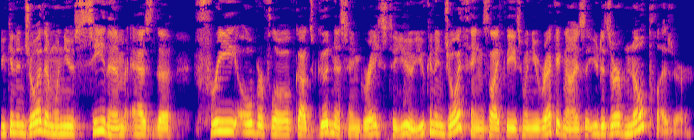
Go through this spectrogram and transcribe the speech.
You can enjoy them when you see them as the free overflow of God's goodness and grace to you. You can enjoy things like these when you recognize that you deserve no pleasure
